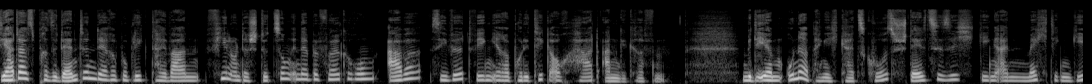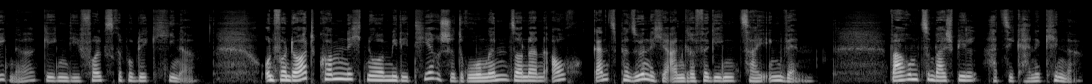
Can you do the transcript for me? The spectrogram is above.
Sie hat als Präsidentin der Republik Taiwan viel Unterstützung in der Bevölkerung, aber sie wird wegen ihrer Politik auch hart angegriffen. Mit ihrem Unabhängigkeitskurs stellt sie sich gegen einen mächtigen Gegner, gegen die Volksrepublik China. Und von dort kommen nicht nur militärische Drohungen, sondern auch ganz persönliche Angriffe gegen Tsai Ing-wen. Warum zum Beispiel hat sie keine Kinder?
